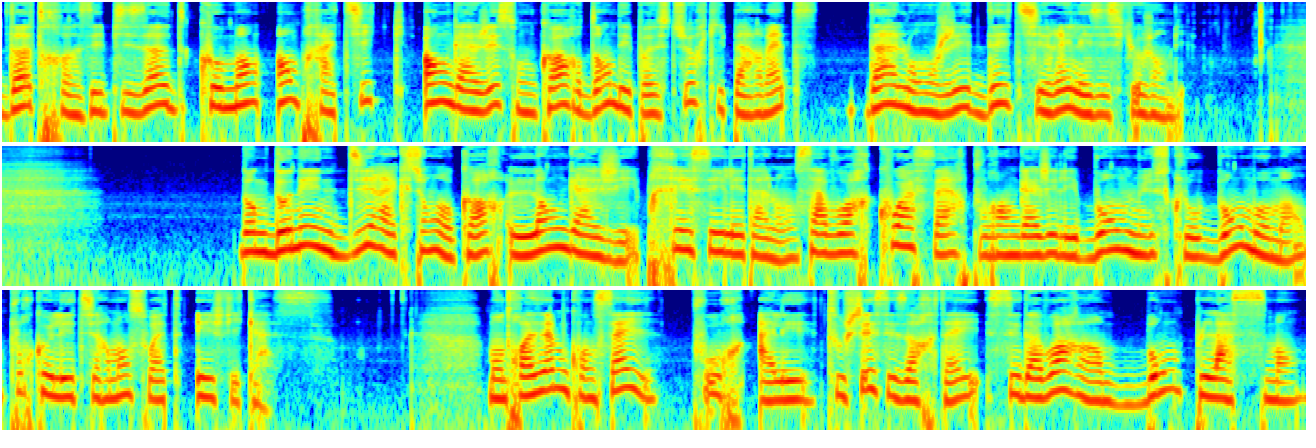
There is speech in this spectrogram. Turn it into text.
d'autres épisodes comment en pratique engager son corps dans des postures qui permettent d'allonger, d'étirer les ischio-jambiers. Donc donner une direction au corps, l'engager, presser les talons, savoir quoi faire pour engager les bons muscles au bon moment pour que l'étirement soit efficace. Mon troisième conseil, pour aller toucher ses orteils, c'est d'avoir un bon placement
